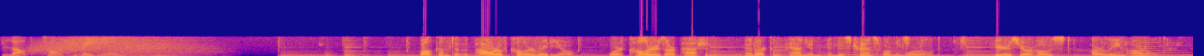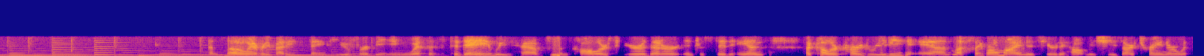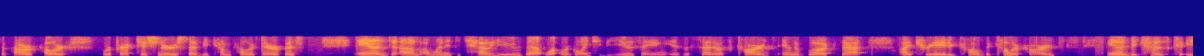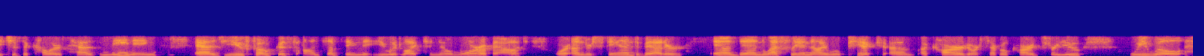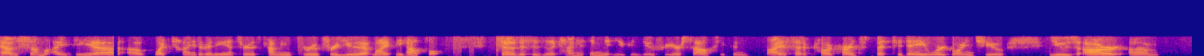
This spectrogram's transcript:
Blog Talk Radio. Welcome to the Power of Color Radio, where color is our passion and our companion in this transforming world. Here's your host, Arlene Arnold. Hello, everybody. Thank you for being with us today. We have some callers here that are interested in a color card reading, and Leslie Romine is here to help me. She's our trainer with the Power of Color. We're practitioners that become color therapists. And um, I wanted to tell you that what we're going to be using is a set of cards and a book that I created called the Color Cards. And because each of the colors has meaning, as you focus on something that you would like to know more about or understand better, and then Leslie and I will pick um, a card or several cards for you. We will have some idea of what kind of an answer is coming through for you that might be helpful. So this is the kind of thing that you can do for yourself. You can buy a set of color cards, but today we're going to use our um,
